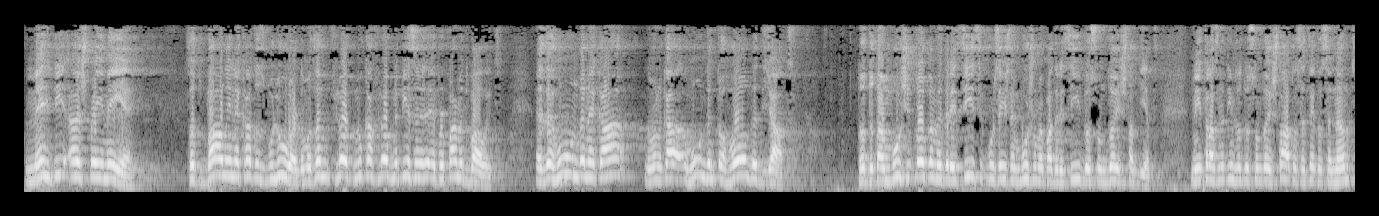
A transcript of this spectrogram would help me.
Mehdi është prej meje. Thot ballin e ka të zbuluar, domethën flok nuk ka flok në pjesën e përparme të ballit. Edhe hundën e ka, domethën ka hundën të hollë dhe të gjatë. Do do ta mbushi tokën me drejtësi sikurse ishte mbushur me padrejtësi, do sundoj 7 vjet. Në një transmetim thotë do sundoj 7 ose 8 ose 9,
